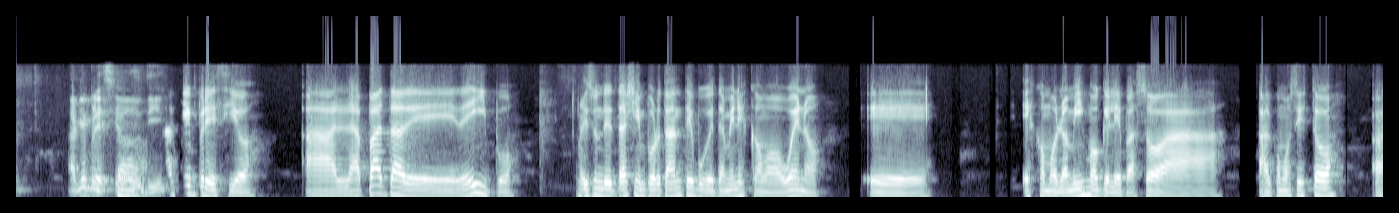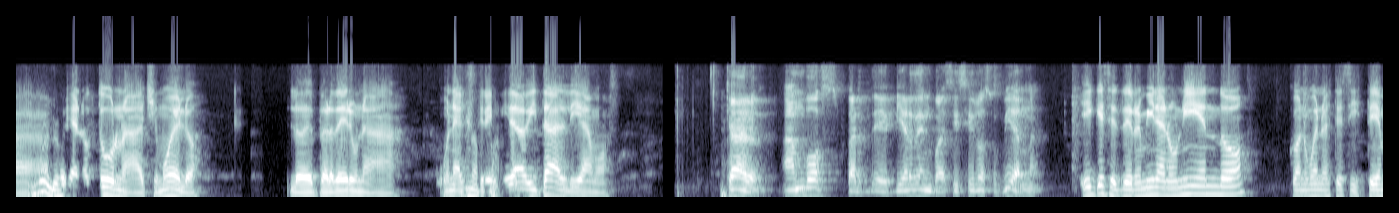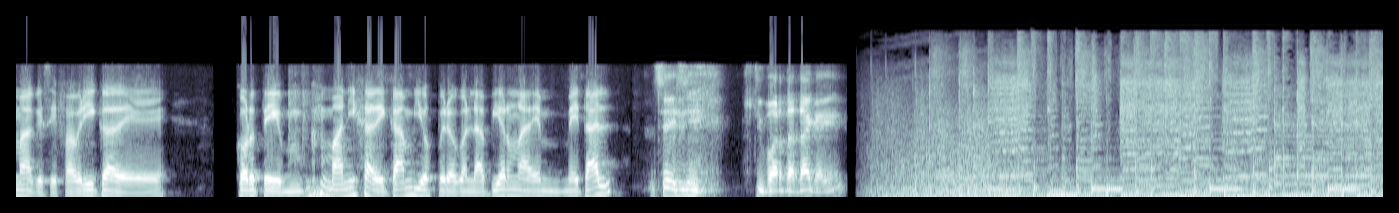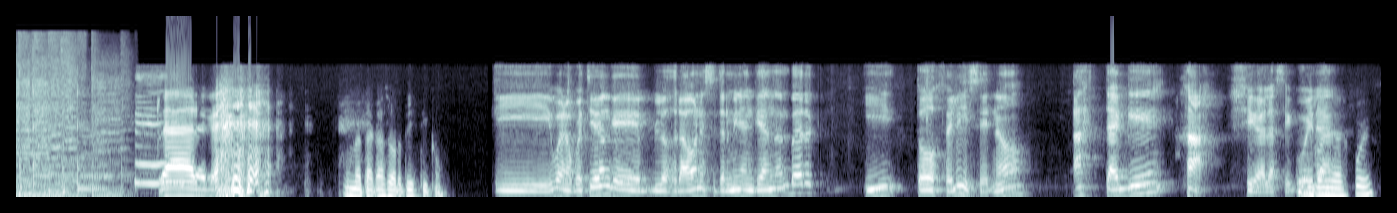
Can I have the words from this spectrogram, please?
¿A qué precio, Ah. Duty? ¿A qué precio? A la pata de, de hipo. Es un detalle importante porque también es como, bueno, eh, es como lo mismo que le pasó a, a ¿cómo es esto? A Chimuelo. Furia Nocturna, a Chimuelo. Lo de perder una, una extremidad vital, digamos. Claro, ambos per- eh, pierden, por así decirlo, su pierna. Y que se terminan uniendo con, bueno, este sistema que se fabrica de corte manija de cambios, pero con la pierna de metal. Sí, sí, tipo harta ataca, ¿eh? Claro, Un atacazo artístico. Y bueno, cuestión que los dragones se terminan quedando en Berg y todos felices, ¿no? Hasta que, ja, llega la secuela. después.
